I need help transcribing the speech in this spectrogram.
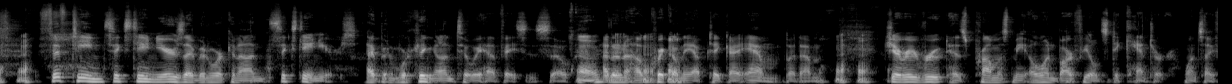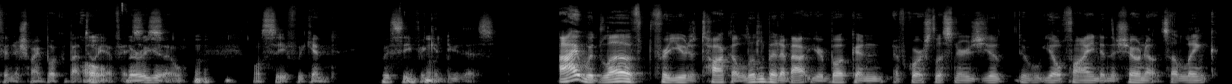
15, 16 years I've been working on, 16 years I've been working on Till We Have Faces. So okay. I don't know how quick on the uptake I am, but um, Jerry Root has promised me Owen Barfield's Decanter once I finish my book about Till oh, We Have Faces. Very good. So we'll see if we can we'll see if we can do this. I would love for you to talk a little bit about your book, and of course, listeners, you'll you'll find in the show notes a link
